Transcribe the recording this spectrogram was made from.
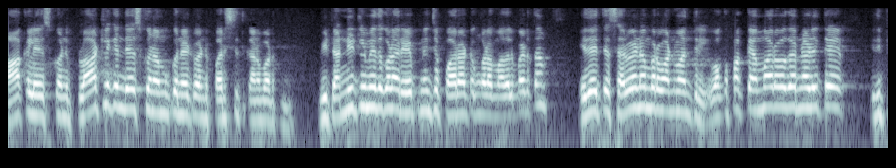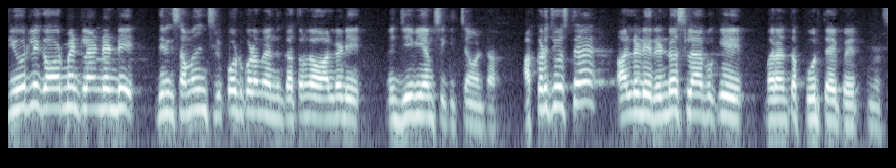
పాకలు వేసుకొని ప్లాట్ల కింద వేసుకొని అమ్ముకునేటువంటి పరిస్థితి కనబడుతుంది. వీటన్నిటి మీద కూడా రేపు నుంచి పోరాటం కూడా మొదలు పెడతాం. ఏదైతే survey number one one three ఒక పక్క ఎంఆర్ఓ గారిని అడిగితే ఇది ప్యూర్లీ గవర్నమెంట్ ల్యాండ్ అండి దీనికి సంబంధించి రిపోర్ట్ కూడా మేము గతంలో ఆల్రెడీ మేము జీవీఎంసీకి ఇచ్చామంటారు. అక్కడ చూస్తే ఆల్రెడీ రెండో స్లాబ్కి మరంతా పూర్తి అయిపోయినట్టు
